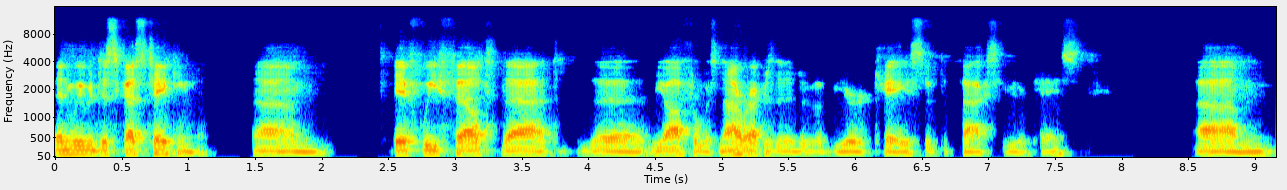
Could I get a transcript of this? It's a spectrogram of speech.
then we would discuss taking it. Um, if we felt that the, the offer was not representative of your case, of the facts of your case, um,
